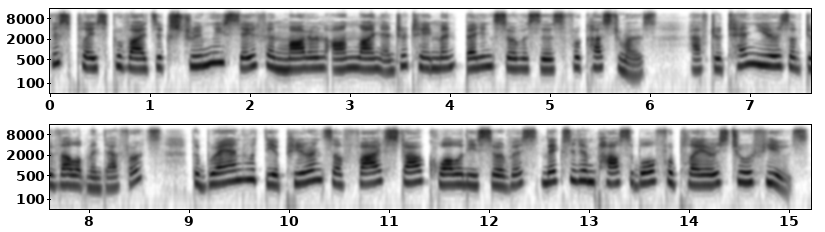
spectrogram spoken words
this place provides extremely safe and modern online entertainment betting services for customers. After 10 years of development efforts, the brand with the appearance of 5-star quality service makes it impossible for players to refuse.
